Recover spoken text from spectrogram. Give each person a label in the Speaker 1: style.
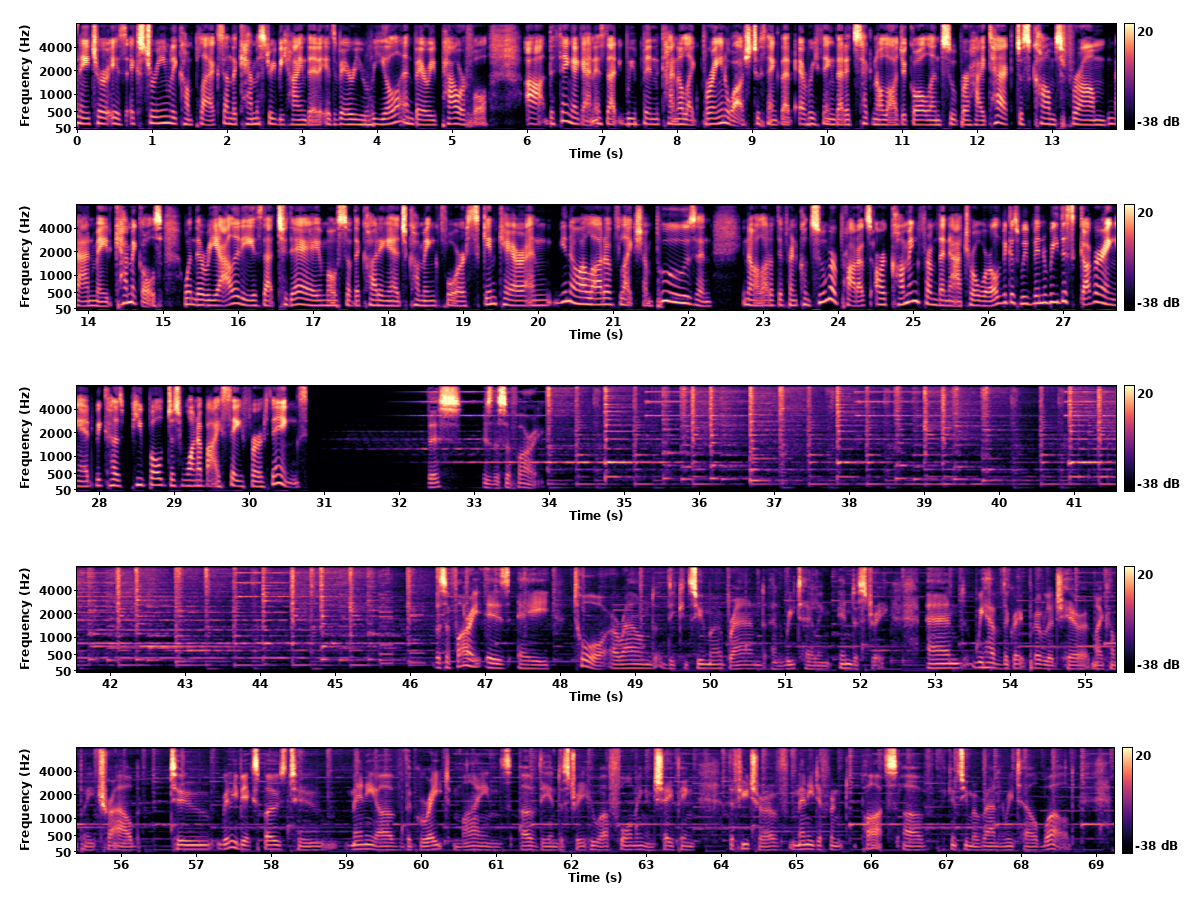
Speaker 1: nature is extremely complex and the chemistry behind it is very real and very powerful. Uh, the thing again is that we've been kind of like brainwashed to think that everything that it's technological and super high tech just comes from man-made chemicals when the reality is that today most of the cutting edge coming for skincare and you know a lot of like shampoos and you know a lot of different consumer products are coming from the natural world because we've been rediscovering it because people just want to buy safer things.
Speaker 2: This is the Safari. The Safari is a tour around the consumer, brand, and retailing industry. And we have the great privilege here at my company, Traub, to really be exposed to many of the great minds of the industry who are forming and shaping the future of many different parts of the consumer brand and retail world.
